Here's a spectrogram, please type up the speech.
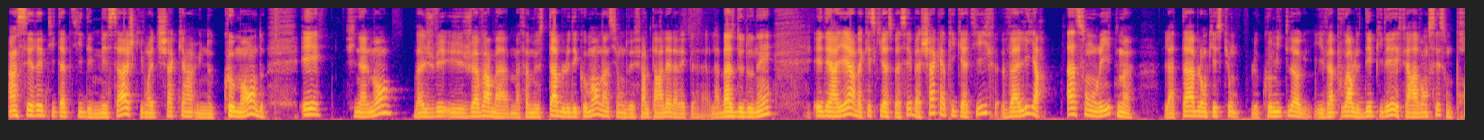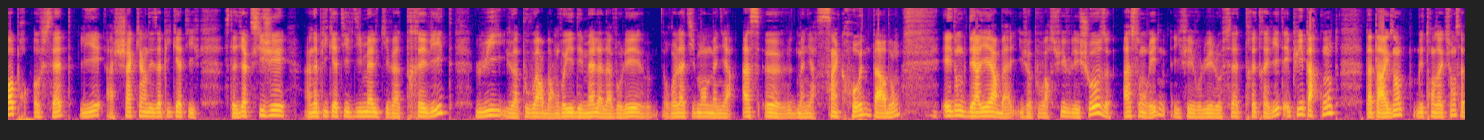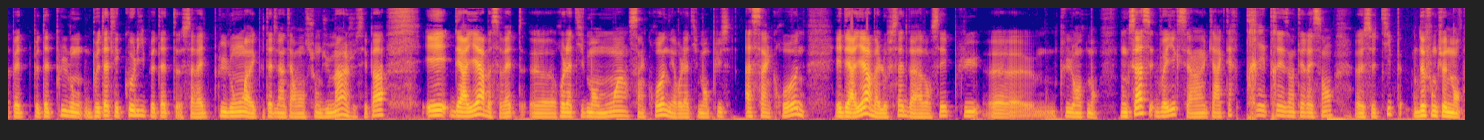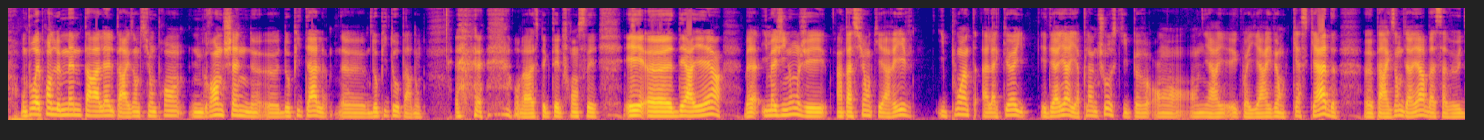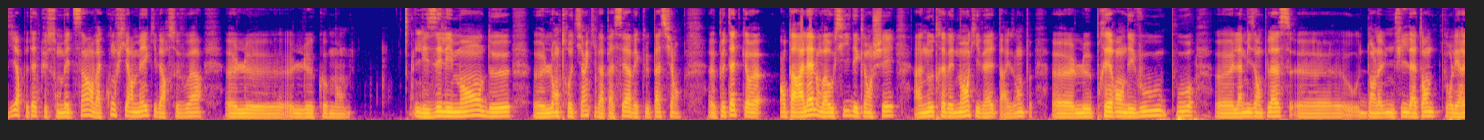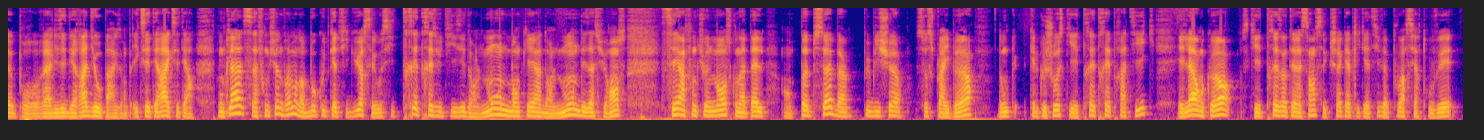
insérer petit à petit des messages qui vont être chacun une commande. Et finalement, bah, je, vais, avoir ma, fameuse table des commandes, hein, si on devait faire le parallèle avec la, la base de données. Et derrière, bah, qu'est-ce qui va se passer? Bah, Chaque applicatif va lire à son rythme la table en question, le commit log, il va pouvoir le dépiler et faire avancer son propre offset lié à chacun des applicatifs. C'est-à-dire que si j'ai un applicatif d'email qui va très vite, lui, il va pouvoir bah, envoyer des mails à la volée euh, relativement de manière, euh, de manière synchrone, pardon. Et donc derrière, bah, il va pouvoir suivre les choses à son rythme. Il fait évoluer l'offset très très vite. Et puis par contre, bah, par exemple, les transactions, ça peut être peut-être plus long, ou peut-être les colis, peut-être ça va être plus long avec peut-être l'intervention d'humain, je sais pas. Et derrière, bah, ça va être euh, relativement moins synchrone et relativement plus asynchrone. Et derrière, bah, l'offset va avancer plus, euh, lentement. Donc ça, vous voyez que c'est un caractère très très intéressant, euh, ce type de fonctionnement. On pourrait prendre le même parallèle, par exemple, si on prend une grande chaîne d'hôpital, d'hôpitaux, pardon. on va respecter le français. Et derrière, bah, imaginons j'ai un patient qui arrive, il pointe à l'accueil et derrière il y a plein de choses qui peuvent en, y, arriver, quoi, y arriver en cascade. Euh, par exemple derrière, bah, ça veut dire peut-être que son médecin va confirmer qu'il va recevoir euh, le, le comment les éléments de euh, l'entretien qui va passer avec le patient. peut-être que en parallèle, on va aussi déclencher un autre événement qui va être par exemple euh, le pré-rendez-vous pour euh, la mise en place euh, dans une file d'attente pour, les, pour réaliser des radios par exemple, etc., etc. Donc là, ça fonctionne vraiment dans beaucoup de cas de figure. C'est aussi très très utilisé dans le monde bancaire, dans le monde des assurances. C'est un fonctionnement, ce qu'on appelle en pub sub, hein, publisher subscriber. Donc quelque chose qui est très très pratique. Et là encore, ce qui est très intéressant, c'est que chaque applicatif va pouvoir s'y retrouver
